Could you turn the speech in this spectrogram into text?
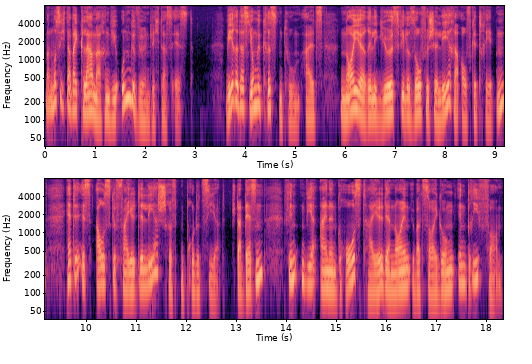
Man muss sich dabei klar machen, wie ungewöhnlich das ist. Wäre das junge Christentum als neue religiös-philosophische Lehre aufgetreten, hätte es ausgefeilte Lehrschriften produziert. Stattdessen finden wir einen Großteil der neuen Überzeugungen in Briefform.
